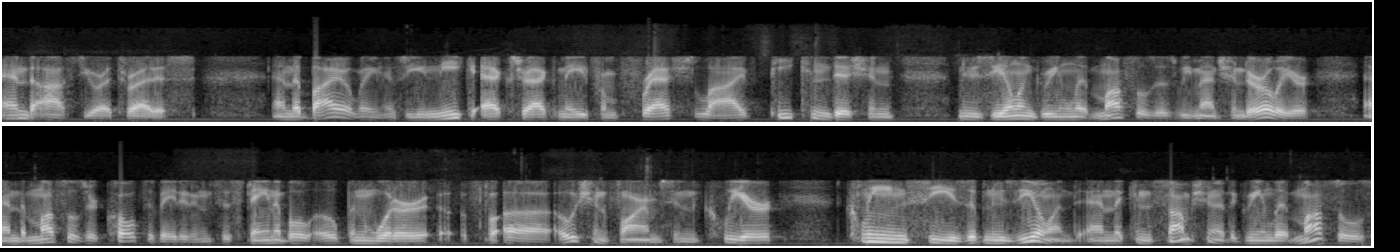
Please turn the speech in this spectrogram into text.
and osteoarthritis. And the BioLane is a unique extract made from fresh, live, peak condition New Zealand green lip mussels, as we mentioned earlier. And the mussels are cultivated in sustainable open water uh, ocean farms in clear, clean seas of New Zealand. And the consumption of the green lip mussels,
